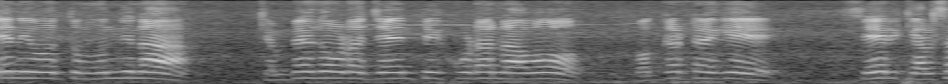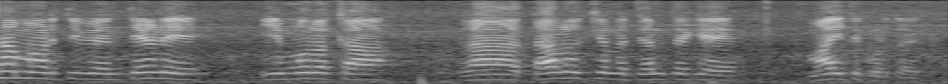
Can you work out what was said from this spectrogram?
ಏನು ಇವತ್ತು ಮುಂದಿನ ಕೆಂಪೇಗೌಡ ಜಯಂತಿ ಕೂಡ ನಾವು ಒಗ್ಗಟ್ಟಾಗಿ ಸೇರಿ ಕೆಲಸ ಮಾಡ್ತೀವಿ ಅಂತೇಳಿ ಈ ಮೂಲಕ ತಾಲೂಕಿನ ಜನತೆಗೆ ಮಾಹಿತಿ ಕೊಡ್ತಾ ಇದ್ದೀವಿ.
